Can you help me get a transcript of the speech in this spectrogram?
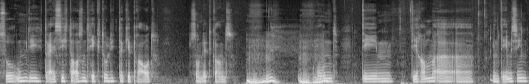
so um die 30.000 Hektoliter gebraut. So nicht ganz. Mhm. Mhm. Und die, die haben äh, äh in dem Sinn,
